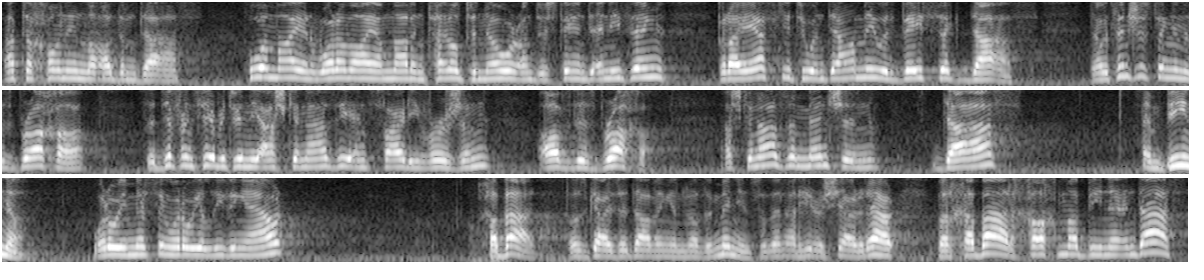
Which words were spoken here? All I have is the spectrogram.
atachonin la'adam das. Who am I and what am I? I'm not entitled to know or understand anything, but I ask you to endow me with basic das. Now, it's interesting in this bracha, there's a difference here between the Ashkenazi and Sephardi version of this bracha. Ashkenazim mention das and bina. What are we missing? What are we leaving out? Chabad. Those guys are diving in another minyan, so they're not here to shout it out. But Chabad, Chachma, Bina, and Das.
